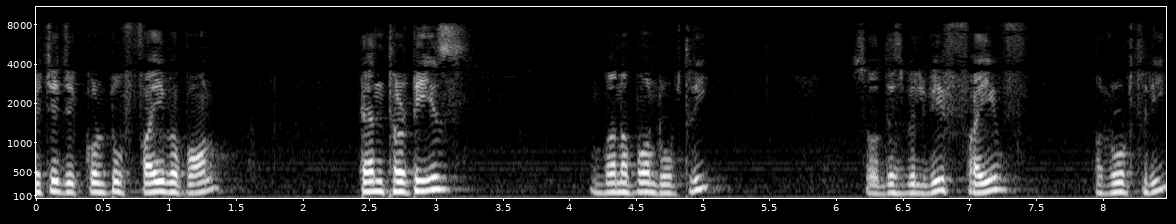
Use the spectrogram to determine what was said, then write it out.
which is equal to 5 upon tan 30 is 1 upon root 3 so this will be 5 root 3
